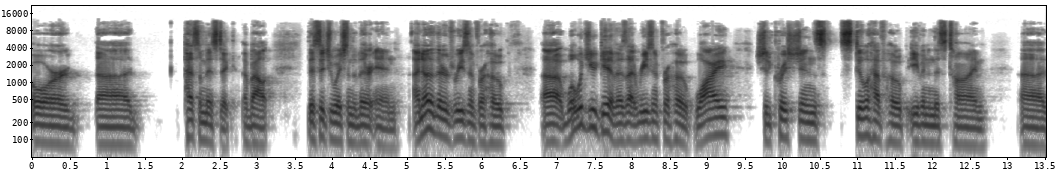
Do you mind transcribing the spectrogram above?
or uh, pessimistic about the situation that they're in, I know that there's reason for hope. Uh, what would you give as that reason for hope? Why should Christians still have hope even in this time uh,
